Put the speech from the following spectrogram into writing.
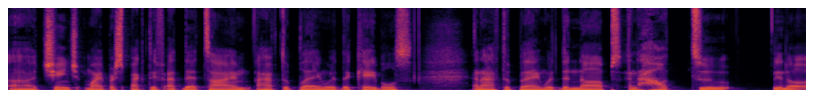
uh, change my perspective at that time. I have to playing with the cables, and I have to playing with the knobs and how to you know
